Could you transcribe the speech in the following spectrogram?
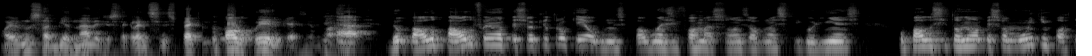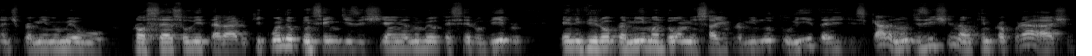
Olha, eu não sabia nada disso da Clarice Lispector. Do Paulo Coelho, quer dizer. Ah, do Paulo. Paulo foi uma pessoa que eu troquei alguns, algumas informações, algumas figurinhas. O Paulo se tornou uma pessoa muito importante para mim no meu processo literário, que quando eu pensei em desistir ainda no meu terceiro livro, ele virou para mim, mandou uma mensagem para mim no Twitter e disse: "Cara, não desiste não, quem procura acha".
